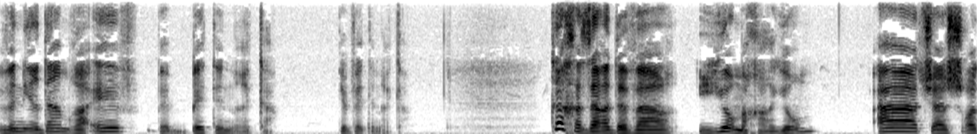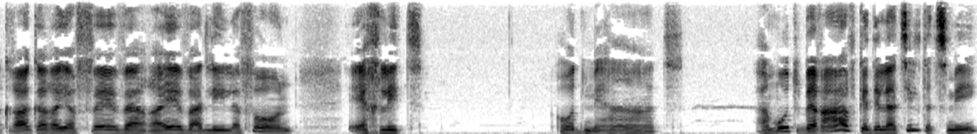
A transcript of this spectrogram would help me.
ונרדם רעב בבטן ריקה. בבטן ריקה. כך חזר הדבר יום אחר יום, עד שהשרקרק היפה והרעב עד לעילפון החליט. עוד מעט אמות ברעב כדי להציל את עצמי,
